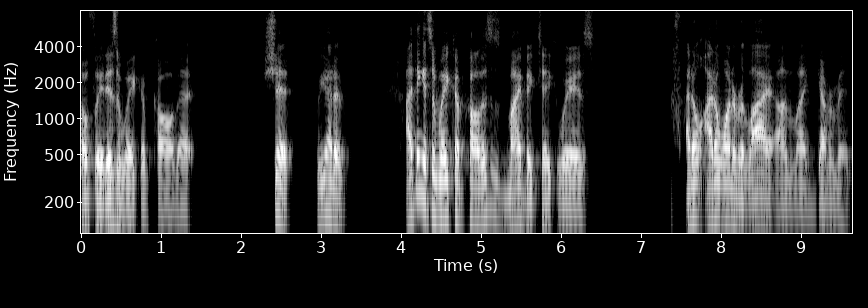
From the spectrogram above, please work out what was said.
hopefully it is a wake up call that shit, we got to I think it's a wake up call. This is my big takeaway is I don't I don't want to rely on like government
